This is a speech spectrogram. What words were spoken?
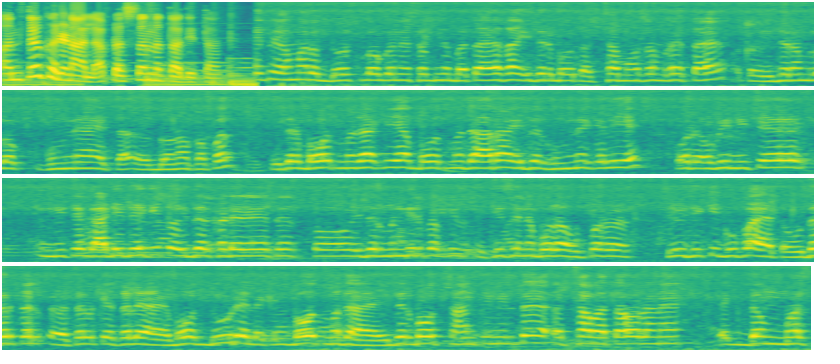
अंत्यकरणाला प्रसन्नता देतात. थे हमारे दोस्त लोगों ने सबने बताया था इधर बहुत अच्छा मौसम रहता है तो इधर हम लोग घूमने आए दोनों कपल। इधर बहुत मजा किया बहुत मजा आ रहा है इधर घूमने के लिए और अभी नीचे नीचे गाड़ी देखी तो इधर खड़े रहे थे तो इधर मंदिर पे कि- किसी ने बोला ऊपर शिव जी की गुफा है। तो उधर चल चल के चले आए। बहुत दूर है लेकिन बहुत मजा है इधर बहुत शांति मिलता है अच्छा वातावरण है एकदम मस्त।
